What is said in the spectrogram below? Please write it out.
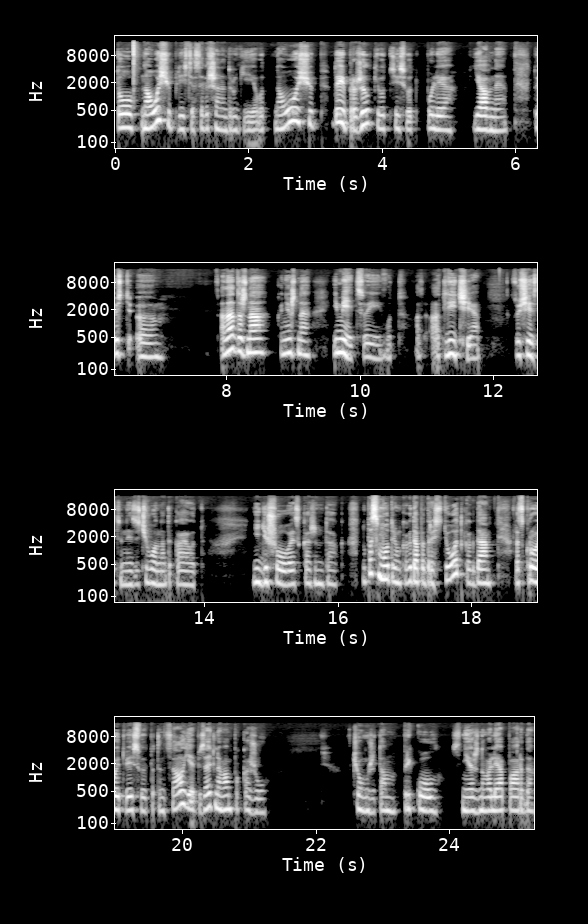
то на ощупь листья совершенно другие. Вот на ощупь, да и прожилки вот здесь вот более явные. То есть э, она должна, конечно, иметь свои вот отличия существенные, из-за чего она такая вот недешевая, скажем так. Ну, посмотрим, когда подрастет, когда раскроет весь свой потенциал, я обязательно вам покажу, в чем же там прикол снежного леопарда.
